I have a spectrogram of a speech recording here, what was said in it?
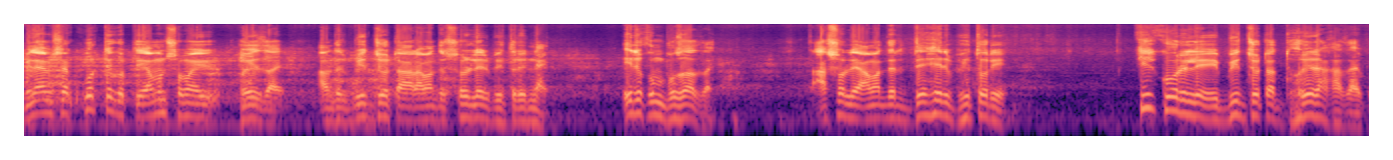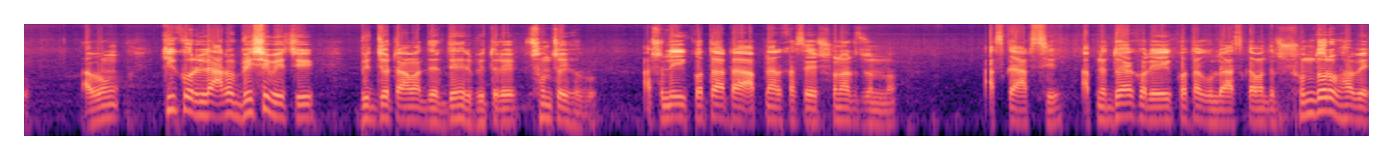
মিলামিশা করতে করতে এমন সময় হয়ে যায়, আমাদের বীর্যটা আর আমাদের শরীরের ভিতরে নেয় এরকম বোঝা যায়। আসলে আমাদের দেহের ভিতরে কি করলে এই বীর্যটা ধরে রাখা যাবে এবং কি করলে আরও বেশি বেশি বীর্যটা আমাদের দেহের ভিতরে সঞ্চয় হব? আসলে এই কথাটা আপনার কাছে শোনার জন্য আজকে আসছি। আপনি দয়া করে এই কথাগুলো আজকে আমাদের সুন্দরভাবে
